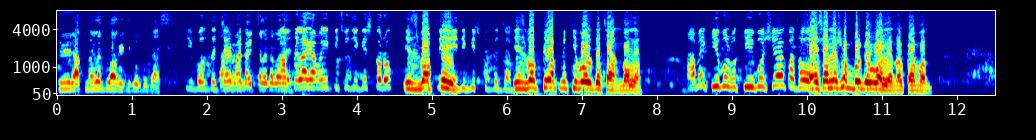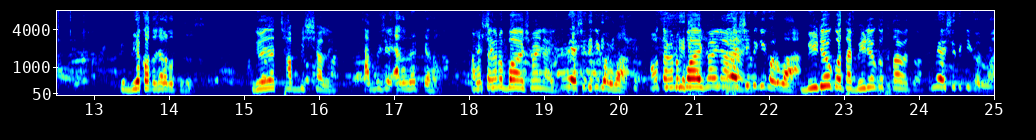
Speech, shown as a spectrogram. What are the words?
তুই আপনার ব্লগে কি বলতে চাস? কি বলতে চাই মানে? বাইক চালাতে পারে? আপনার লাগে আমাকে কিছু জিজ্ঞেস করো। ইস আপনি কি জিজ্ঞেস করতে চান? ইস আপনি কি বলতে চান? বলেন। আমি কি বলব? কি বসে কথা বলব? ফয়সালের সম্পর্কে বলেন ও কেমন? তুই বিয়ে কত সালে করতেছিস? দুই হাজার ছাব্বিশ সালে। ছাব্বিশে এত লেট কেন? আমার তো এখনও বয়স হয় নাই। তুমি এসিতে কি করবা? আমার তো এখনও বয়স হয় এসিতে কি করবা? ভিডিও ভিডিও করতে হবে তো। তুমি এসিতে কি করবা?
